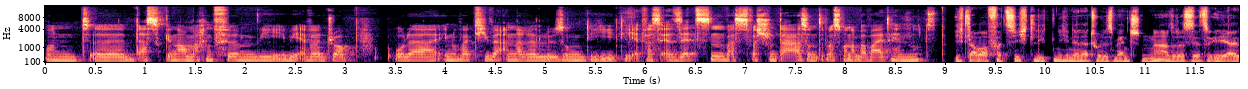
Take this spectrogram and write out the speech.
Und äh, das genau machen Firmen wie, wie Everdrop oder innovative andere Lösungen, die, die etwas ersetzen, was, was schon da ist und was man aber weiterhin nutzt. Ich glaube, auch Verzicht liegt nicht in der Natur des Menschen. Ne? Also das ist jetzt eher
